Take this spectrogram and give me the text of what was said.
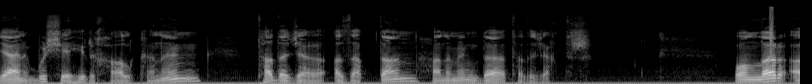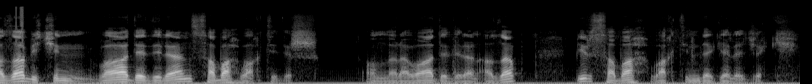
Yani bu şehir halkının tadacağı azaptan hanımın da tadacaktır. Onlar azap için vaat edilen sabah vaktidir. Onlara vaat edilen azap bir sabah vaktinde gelecek.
